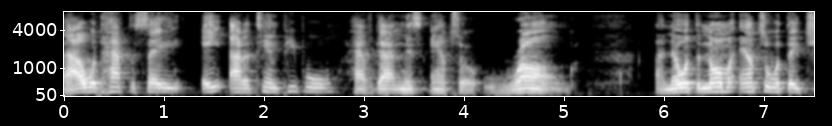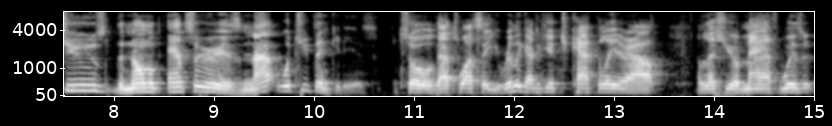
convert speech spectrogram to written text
Now, I would have to say 8 out of 10 people have gotten this answer wrong. I know what the normal answer what they choose. The normal answer is not what you think it is. So that's why I say you really got to get your calculator out unless you're a math wizard.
